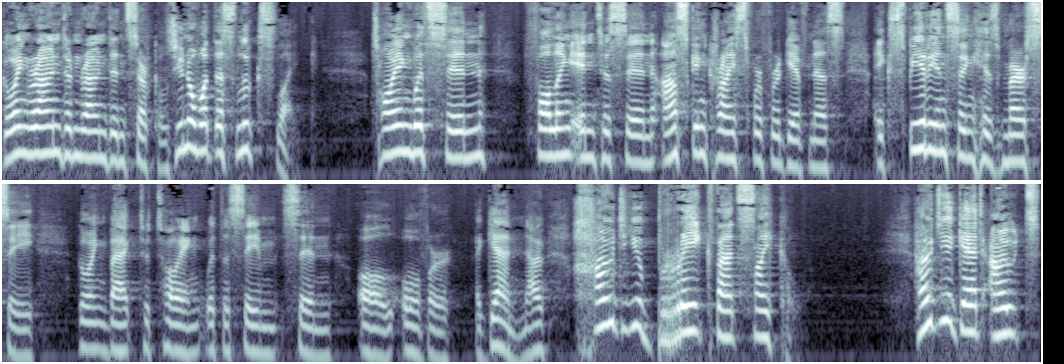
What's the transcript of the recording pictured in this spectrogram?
Going round and round in circles. You know what this looks like. Toying with sin, falling into sin, asking Christ for forgiveness, experiencing his mercy, going back to toying with the same sin all over again. Now, how do you break that cycle? How do you get out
